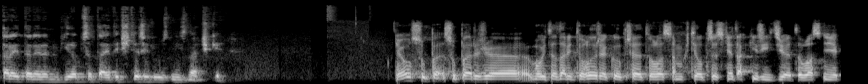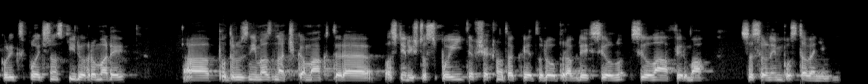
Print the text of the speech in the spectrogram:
tady ten jeden výrobce, tady ty čtyři různé značky. Jo, super, super, že Vojta tady tohle řekl, protože tohle jsem chtěl přesně taky říct, že je to vlastně několik společností dohromady a pod různýma značkama, které vlastně, když to spojíte všechno, tak je to doopravdy sil, silná firma se silným postavením.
